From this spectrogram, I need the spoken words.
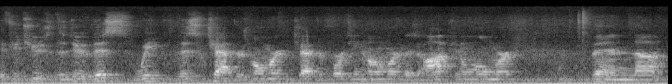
If you choose to do this week, this chapter's homework, chapter 14 homework, as optional homework, then uh,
